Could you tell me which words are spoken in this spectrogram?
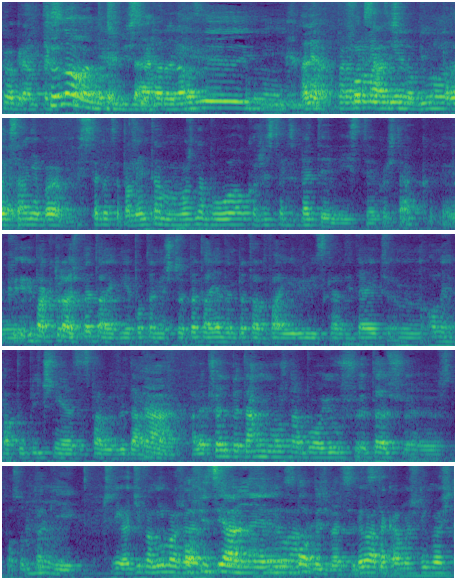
program testowy. Klnąłem oczywiście Tak. parę razy Ale paradoksalnie, się robiło. paradoksalnie, bo z tego co pamiętam, można było korzystać z bety Wisty jakoś tak? E, Chyba któraś beta, jak nie potem jeszcze beta 1, beta 2 i release candidate, one chyba publicznie zostały wydane. Tak, Ale przed betami można było już też e, w sposób Mhm. taki czyli o dziwo, mimo że oficjalny była- zdobyć wersję. była taka możliwość,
